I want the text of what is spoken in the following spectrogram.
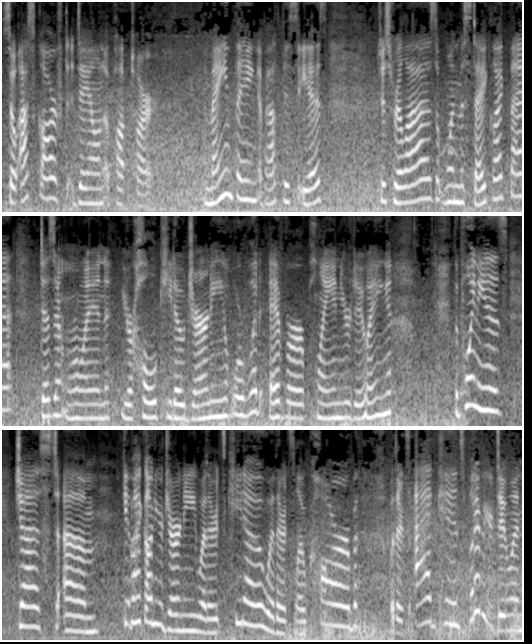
So I scarfed down a Pop-Tart. The main thing about this is just realize one mistake like that doesn't ruin your whole keto journey or whatever plan you're doing. The point is just um, get back on your journey, whether it's keto, whether it's low carb, whether it's Atkins, whatever you're doing,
